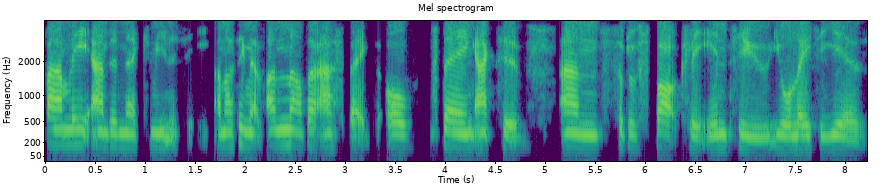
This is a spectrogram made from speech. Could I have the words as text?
family and in their community. And I think that's another aspect of staying active and sort of sparkly into your later years.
